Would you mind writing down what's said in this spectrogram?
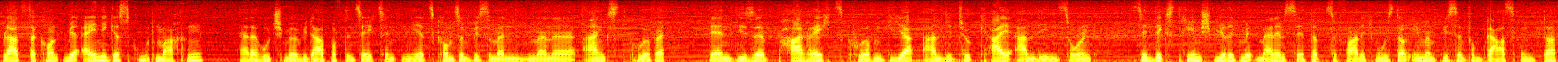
Platz, da konnten wir einiges gut machen. Ja, da rutschen wir wieder ab auf den 16. Jetzt kommt so ein bisschen mein, meine Angstkurve, denn diese paar Rechtskurven, die ja an die Türkei anlehnen sollen, sind extrem schwierig mit meinem Setup zu fahren. Ich musste auch immer ein bisschen vom Gas runter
